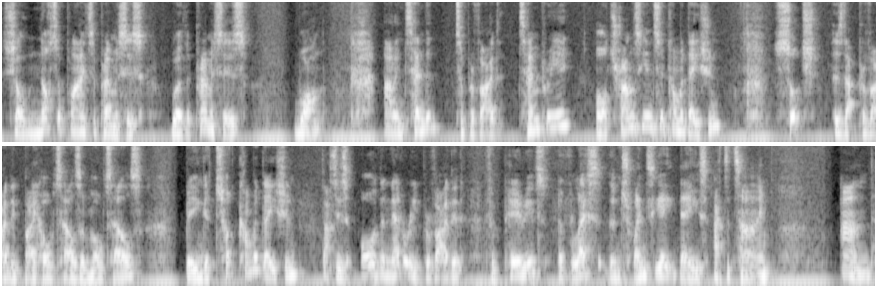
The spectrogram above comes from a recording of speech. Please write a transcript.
shall not apply to premises where the premises 1 are intended to provide temporary or transient accommodation, such as that provided by hotels and motels, being accommodation that is ordinarily provided for periods of less than 28 days at a time, and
